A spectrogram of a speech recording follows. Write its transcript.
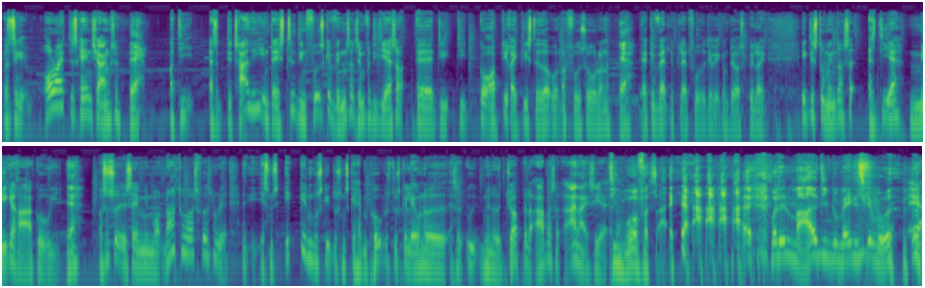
og så tænkte jeg, alright, det skal have en chance. Ja. Og de, altså, det tager lige en dags tid, din fod skal vende sig til dem, fordi de, er så, øh, de, de går op de rigtige steder under fodsålerne. Ja. Jeg er gevaldigt platfodet, jeg ved ikke, om det også spiller ind. Ikke desto mindre, så altså, de er mega rare at gå i. Ja. Og så så- sagde min mor, Nå, du har også fået sådan nogle... Altså, Jeg synes ikke, måske du sådan skal have dem på, hvis du skal lave noget, altså ud med noget job eller arbejde. Ej, nej, siger jeg. Din mor for sig. På den meget diplomatiske måde. Ja,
